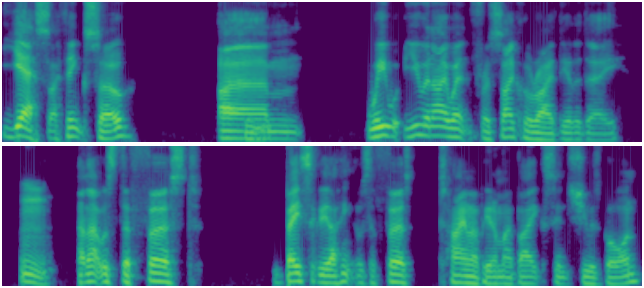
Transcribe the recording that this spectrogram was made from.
yes, I think so. Um, we you and I went for a cycle ride the other day, Hmm. and that was the first. Basically, I think it was the first time I've been on my bike since she was born.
